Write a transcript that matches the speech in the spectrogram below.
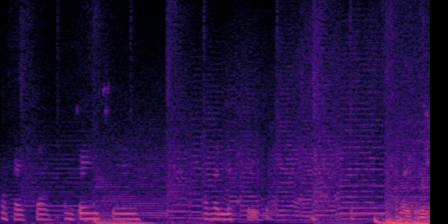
Okay, so I'm going to have a lip reading. Ready?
